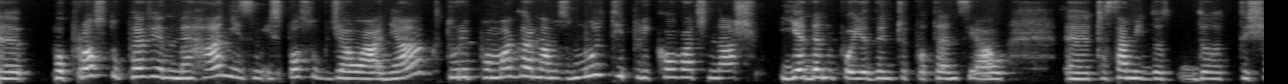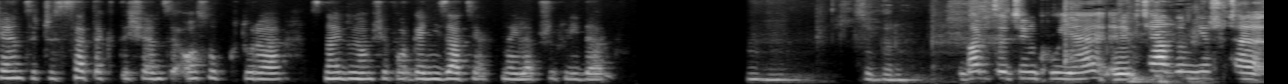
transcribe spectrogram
y, po prostu pewien mechanizm i sposób działania, który pomaga nam zmultiplikować nasz jeden pojedynczy potencjał, y, czasami do, do tysięcy czy setek tysięcy osób, które znajdują się w organizacjach najlepszych liderów. Mhm. Super. Bardzo dziękuję. Y, Chciałabym jeszcze,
